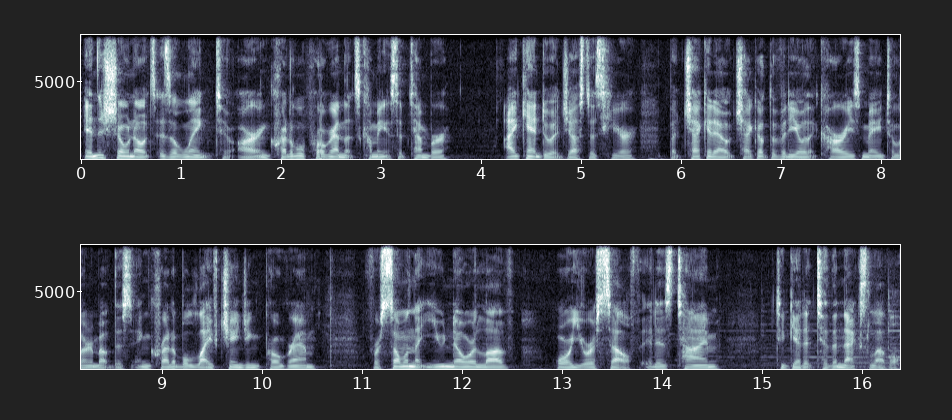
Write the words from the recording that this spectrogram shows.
In the show notes is a link to our incredible program that's coming in September. I can't do it justice here, but check it out. Check out the video that Kari's made to learn about this incredible life changing program for someone that you know or love or yourself. It is time to get it to the next level.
